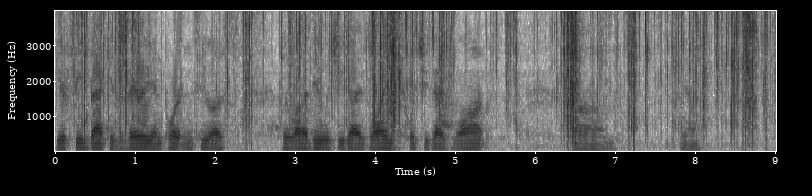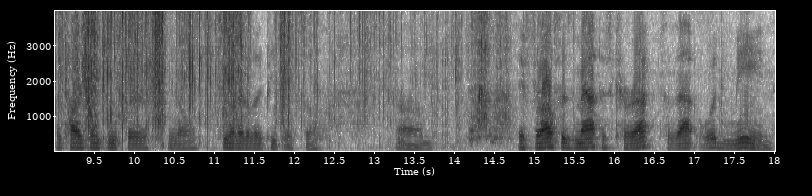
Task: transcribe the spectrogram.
Your feedback is very important to us. We want to do what you guys like, what you guys want. Um, you know, it's hard thinking for, you know, 200 other people. So, um, if Ralph's math is correct, that would mean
